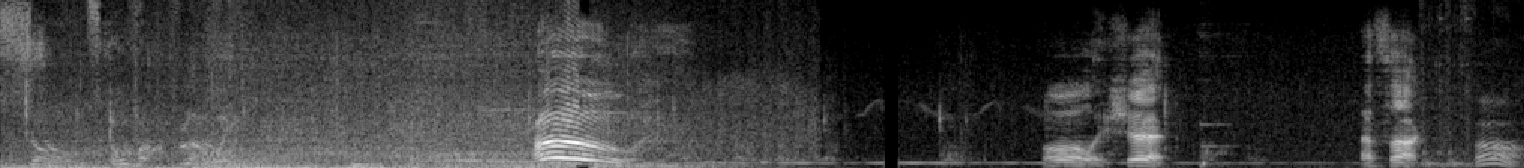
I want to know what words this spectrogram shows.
Souls overflowing. Oh! Holy shit. That sucked. Oh,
